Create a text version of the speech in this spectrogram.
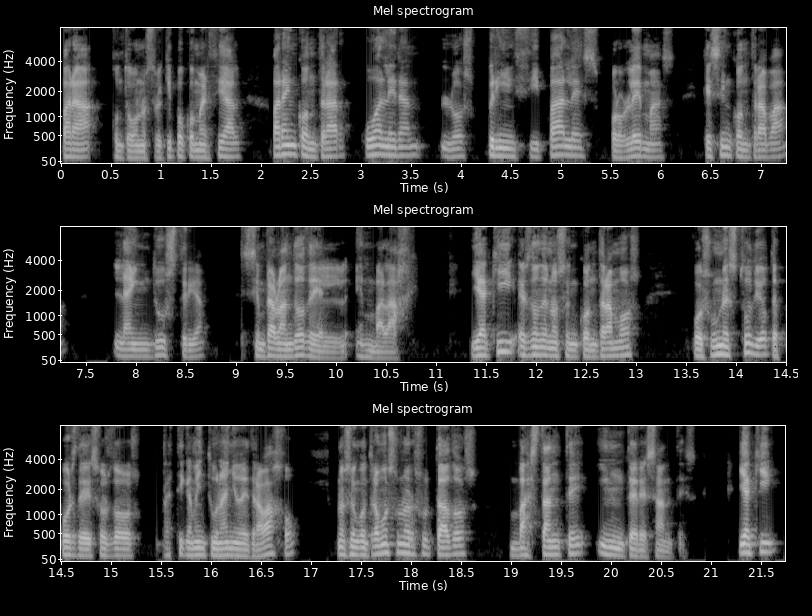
para, junto con nuestro equipo comercial, para encontrar cuáles eran los principales problemas que se encontraba la industria, siempre hablando del embalaje. Y aquí es donde nos encontramos, pues un estudio, después de esos dos, prácticamente un año de trabajo, nos encontramos unos resultados bastante interesantes. Y aquí,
